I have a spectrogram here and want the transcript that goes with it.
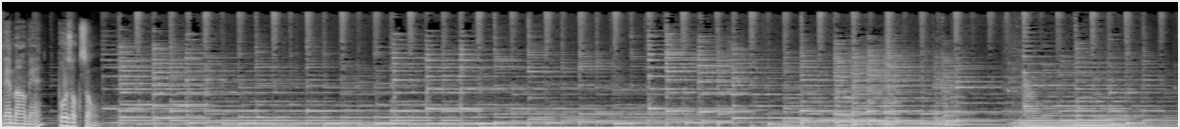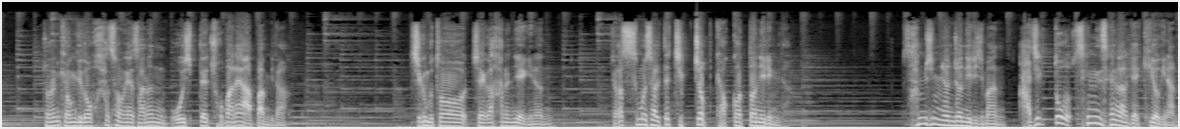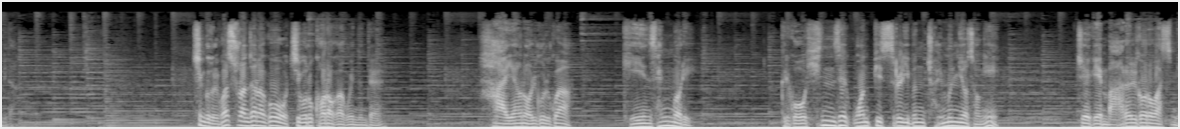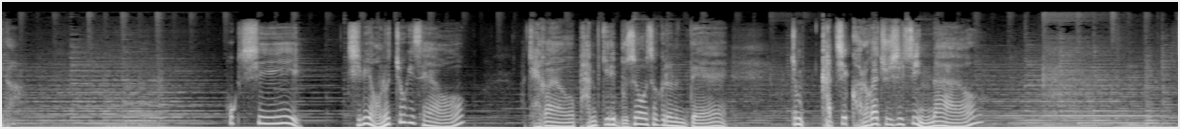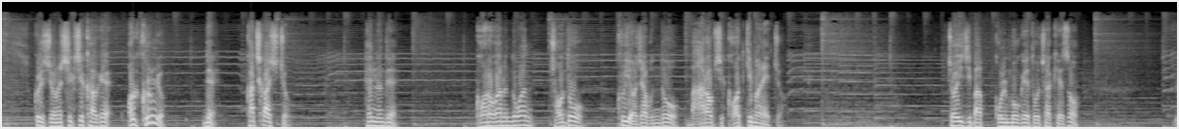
내 마음의 보석송 저는 경기도 화성에 사는 50대 초반의 아빠입니다. 지금부터 제가 하는 얘기는 제가 20살 때 직접 겪었던 일입니다. 30년 전 일이지만 아직도 생생하게 기억이 납니다. 친구들과 술 한잔하고 집으로 걸어가고 있는데 하얀 얼굴과 긴 생머리 그리고 흰색 원피스를 입은 젊은 여성이 제게 말을 걸어왔습니다. 혹시 집이 어느 쪽이세요? 제가요, 밤길이 무서워서 그러는데 좀 같이 걸어가 주실 수 있나요? 그래서 저는 씩씩하게, 어, 그럼요. 네, 같이 가시죠. 했는데, 걸어가는 동안 저도 그 여자분도 말없이 걷기만 했죠. 저희 집 앞 골목에 도착해서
